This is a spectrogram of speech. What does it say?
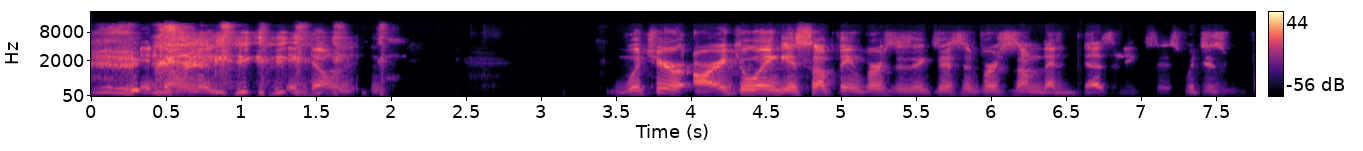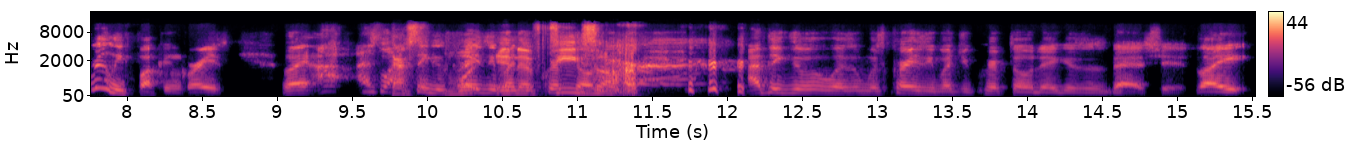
It don't It don't. What you're arguing is something versus existence versus something that doesn't exist, which is really fucking crazy. Like I, that's what That's I think what crazy about you crypto. NFTs niggas. are. I think it was was crazy about you crypto niggas is that shit. Like,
